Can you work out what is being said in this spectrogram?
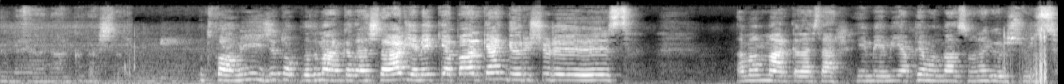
Öyle yani arkadaşlar. Mutfağımı iyice topladım arkadaşlar. Yemek yaparken görüşürüz. Tamam mı arkadaşlar? Yemeğimi yapayım ondan sonra görüşürüz.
